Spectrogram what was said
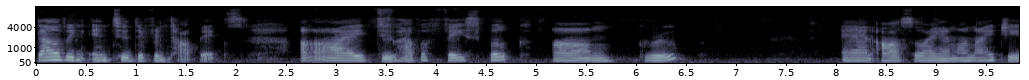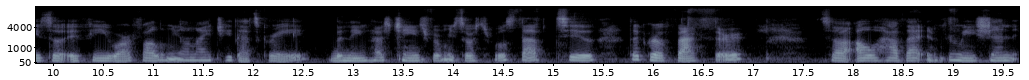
delving into different topics. I do have a Facebook um, group, and also I am on IG. So if you are following me on IG, that's great. The name has changed from Resourceful Stuff to the Growth Factor. So I will have that information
